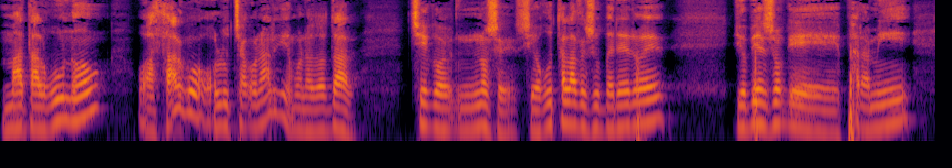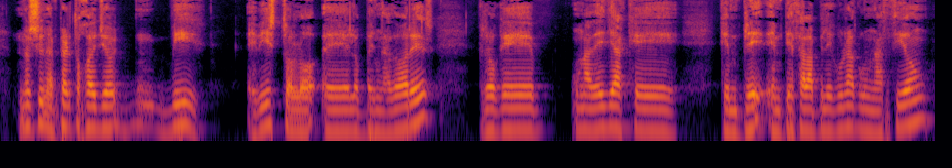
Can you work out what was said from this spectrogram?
mata alguno, o haz algo, o lucha con alguien. Bueno, total. Chicos, no sé, si os gustan las de superhéroes, yo pienso que para mí, no soy un experto, joder, yo vi, he visto eh, Los Vengadores, creo que una de ellas que, que empieza la película con una acción,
